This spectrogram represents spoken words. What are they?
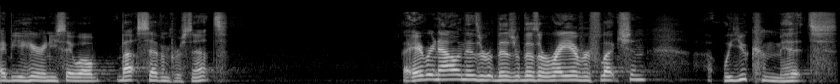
Maybe you hear and you say, well, about 7%. Every now and then there's, there's, there's a ray of reflection. Will you commit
